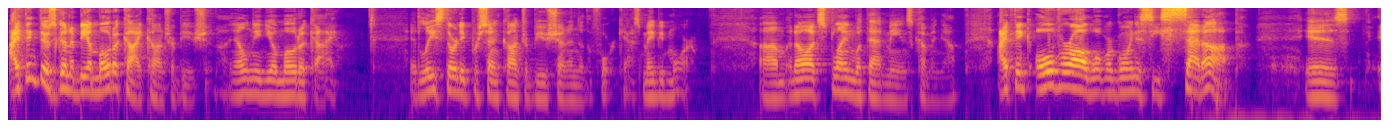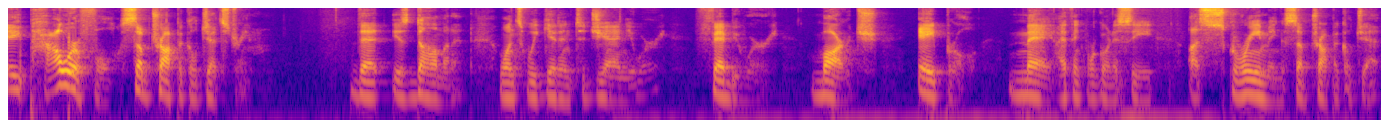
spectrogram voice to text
I think there's going to be a Modoki contribution, El Nino Modoki, at least 30% contribution into the forecast, maybe more. Um, and I'll explain what that means coming up. I think overall, what we're going to see set up is a powerful subtropical jet stream that is dominant once we get into January, February, March, April, May, I think we're going to see a screaming subtropical jet.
